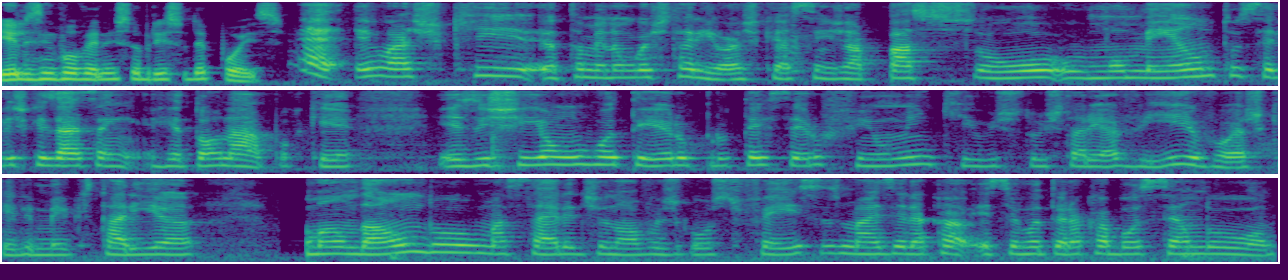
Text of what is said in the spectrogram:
E eles envolverem sobre isso depois. É, eu acho que eu também não gostaria. Eu acho que assim já passou o momento se eles quisessem retornar, porque existia um roteiro para o terceiro filme que o Stu estaria vivo. Eu acho que ele meio que estaria comandando uma série de novos Ghost Faces, mas ele, esse roteiro acabou sendo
